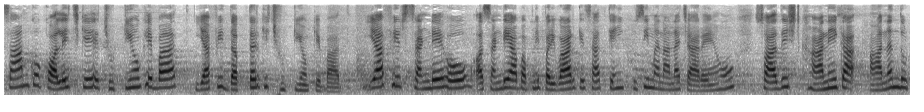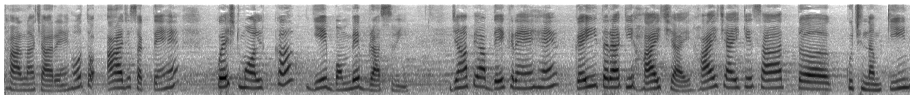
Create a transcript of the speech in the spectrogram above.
शाम को कॉलेज के छुट्टियों के बाद या फिर दफ्तर की छुट्टियों के बाद, या फिर संडे हो और संडे आप अपने परिवार के साथ कहीं खुशी मनाना चाह रहे हो, स्वादिष्ट खाने का आनंद उठाना चाह रहे हो तो आ जा सकते हैं क्वेस्ट मॉल का ये बॉम्बे ब्रासरी, जहाँ पे आप देख रहे हैं कई तरह की हाई चाय। हाई चाय के साथ कुछ नमकीन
